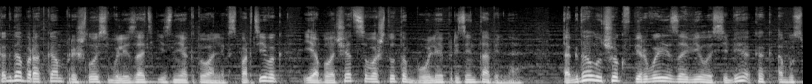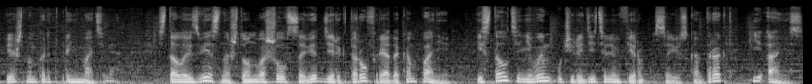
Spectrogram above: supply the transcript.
когда браткам пришлось вылезать из неактуальных спортивок и облачаться во что-то более презентабельное. Тогда Лучок впервые заявил о себе как об успешном предпринимателе – Стало известно, что он вошел в совет директоров ряда компаний и стал теневым учредителем фирм «Союз Контракт» и «Анис».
